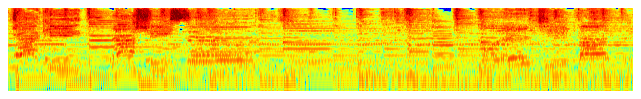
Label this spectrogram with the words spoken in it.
vďaky našich srdc. More ti patrí.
